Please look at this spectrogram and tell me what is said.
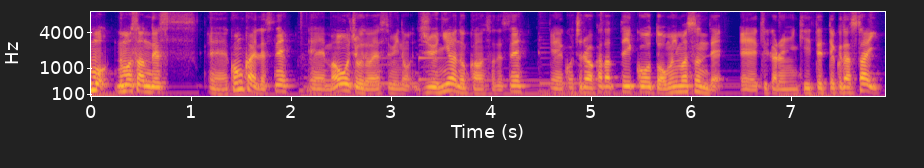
どうも、沼さんです。えー今回ですね、えー魔王城でお休みの12話の感想ですね、えーこちらを語っていこうと思いますんで、え気軽に聞いていってください。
